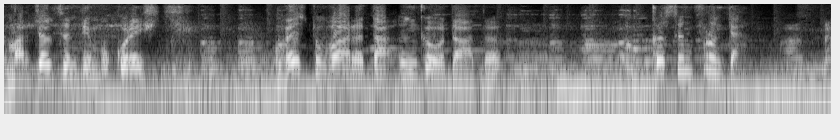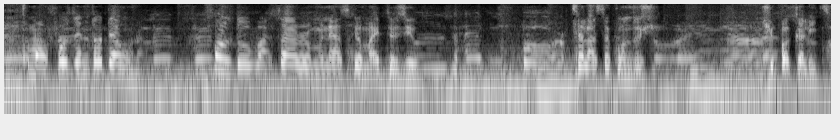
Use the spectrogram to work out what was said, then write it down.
Marcel, sunt din București. Vestul va arăta încă o dată că sunt fruntea, cum au fost de întotdeauna. Moldova, țara românească mai târziu. Se lasă conduși și păcăliți.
